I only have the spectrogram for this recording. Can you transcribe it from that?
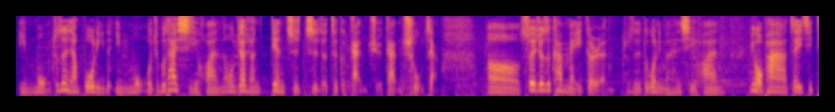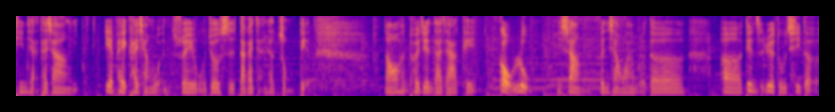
荧幕，就是很像玻璃的荧幕，我就不太喜欢。那我比较喜欢电子纸的这个感觉、感触这样。呃，所以就是看每一个人，就是如果你们很喜欢。因为我怕这一集听起来太像叶配开箱文，所以我就是大概讲一下重点，然后很推荐大家可以购入。以上分享完我的呃电子阅读器的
